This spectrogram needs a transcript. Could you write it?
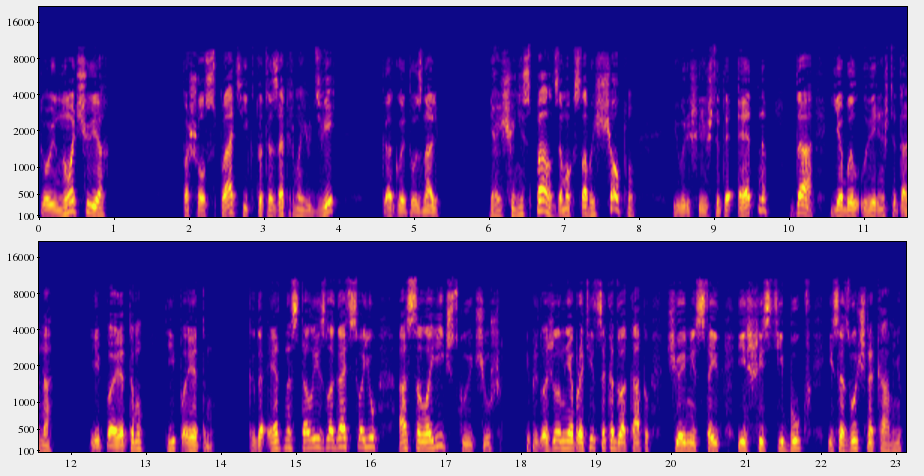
Той ночью я пошел спать, и кто-то запер мою дверь. Как вы это узнали? Я еще не спал, замок слабо щелкнул. И вы решили, что это Этна? Да, я был уверен, что это она. И поэтому, и поэтому когда Эдна стала излагать свою астрологическую чушь и предложила мне обратиться к адвокату, чье имя состоит из шести букв и созвучно камню,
